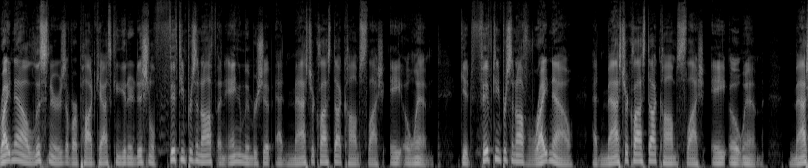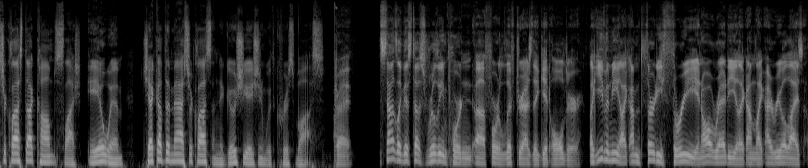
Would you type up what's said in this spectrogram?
Right now, listeners of our podcast can get an additional 15% off an annual membership at masterclass.com slash AOM. Get 15% off right now at masterclass.com slash AOM. Masterclass.com slash AOM. Check out the masterclass on negotiation with Chris Voss. Right. It sounds like this stuff's really important uh, for a lifter as they get older. Like even me, like I'm 33 and already like I'm like I realize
